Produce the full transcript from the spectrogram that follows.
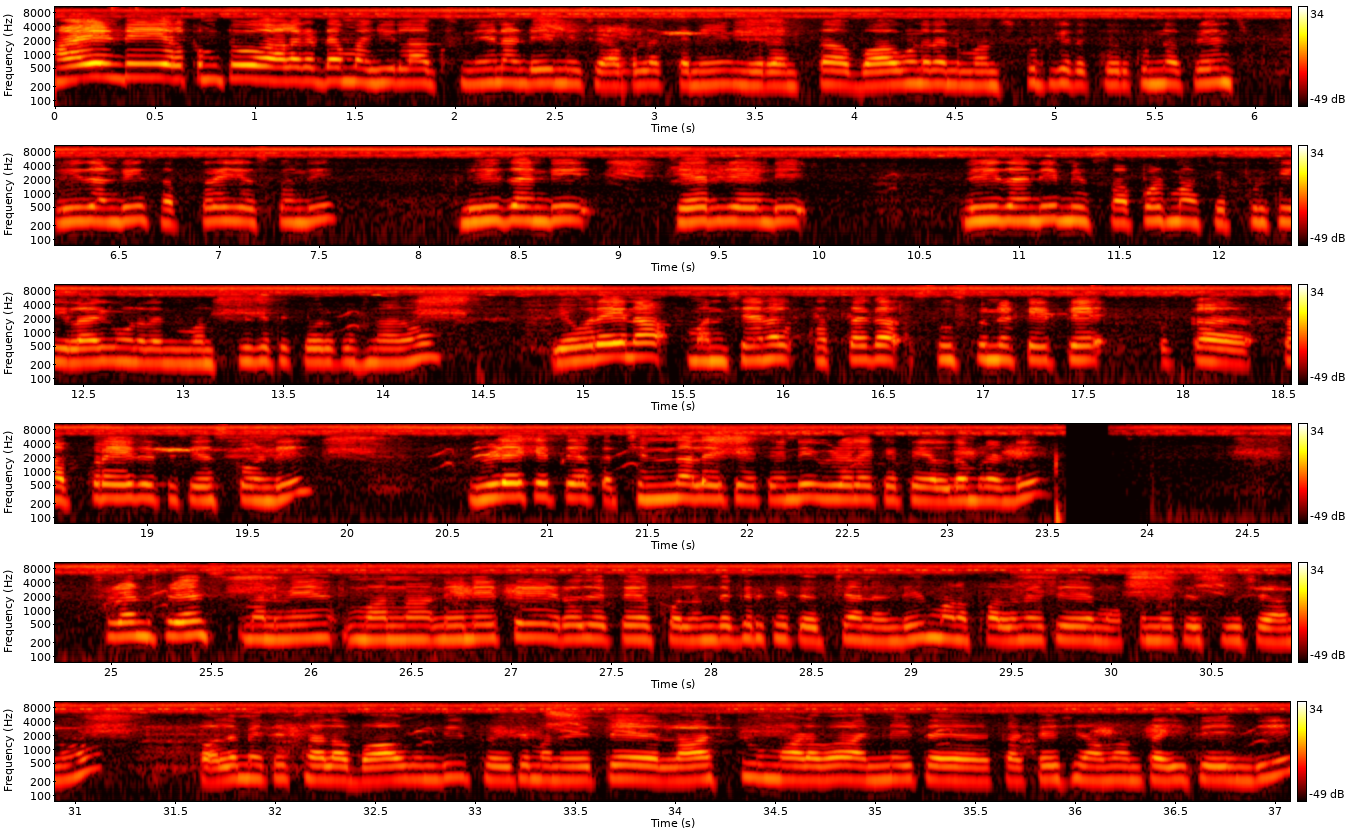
Hi అండి welcome to Allagadda మహిళాక్స్ నేనండి మీ చేపలక్కని. మీరంతా బాగుండదని మనస్ఫూర్తిగా అయితే ఫ్రెండ్స్ ప్లీజ్ అండి సబ్స్క్రైబ్ చేసుకోండి. ప్లీజ్ అండి షేర్ చేయండి. ప్లీజ్ అండి మీ సపోర్ట్ మాకు ఎప్పటికీ ఇలాగే ఉండాలని మనస్ఫూర్తిగా అయితే కోరుకుంటున్నాను. ఎవరైనా మన ఛానల్ కొత్తగా చూస్తున్నట్టయితే ఒక సబ్స్క్రైబ్ అయితే చేసుకోండి. వీడియోకైతే అయితే ఒక చిన్న లైక్ అయితే అండి. వీడియోలోకి అయితే వెళ్దాం రండి. చూడండి ఫ్రెండ్స్ మనమే మన నేనైతే ఈరోజైతే పొలం దగ్గరికి అయితే వచ్చానండి. మన పొలం అయితే మొత్తం అయితే చూశాను. పొలం అయితే చాలా బాగుంది. ఇప్పుడైతే మనమైతే లాస్ట్ మడవ అన్నీ అయితే కట్టేసాము అంత అయిపోయింది.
